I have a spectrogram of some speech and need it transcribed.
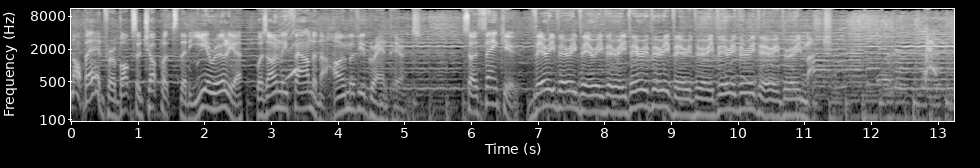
Not bad for a box of chocolates that a year earlier was only found in the home of your grandparents. So thank you very, very, very, very, very, very, very, very, very, very, very, very much me.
